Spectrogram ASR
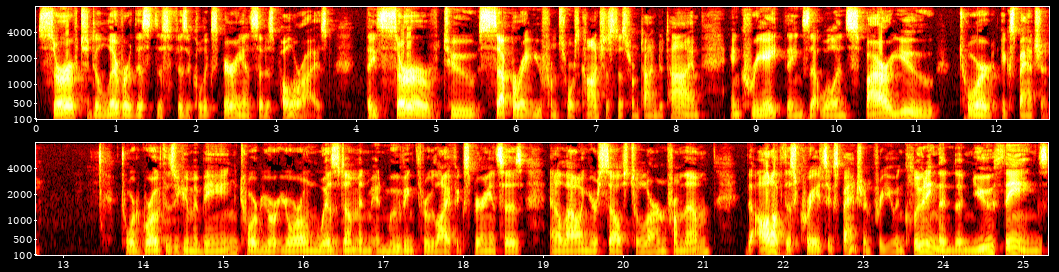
serve to deliver this, this physical experience that is polarized. They serve to separate you from source consciousness from time to time and create things that will inspire you toward expansion toward growth as a human being, toward your, your own wisdom and, and moving through life experiences and allowing yourselves to learn from them. The, all of this creates expansion for you, including the, the new things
